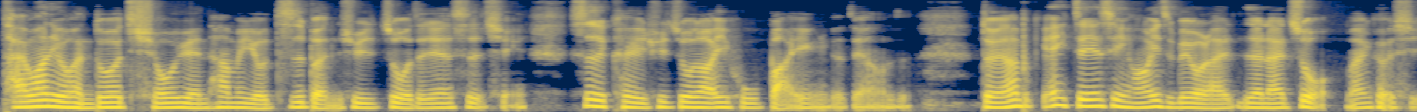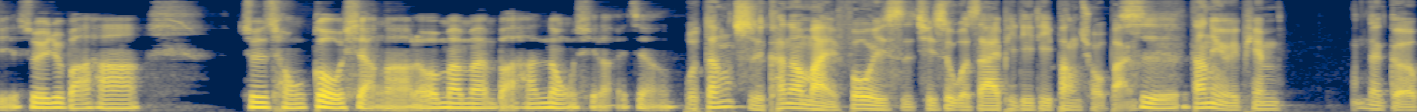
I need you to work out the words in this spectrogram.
台湾有很多球员，他们有资本去做这件事情，是可以去做到一呼百应的这样子。对，然后哎、这件事情好像一直没有来人来做，蛮可惜，所以就把它就是从构想啊，然后慢慢把它弄起来，这样我当时看到 My Voice，其实我在 IPTT 棒球班，是，当年有一篇那个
